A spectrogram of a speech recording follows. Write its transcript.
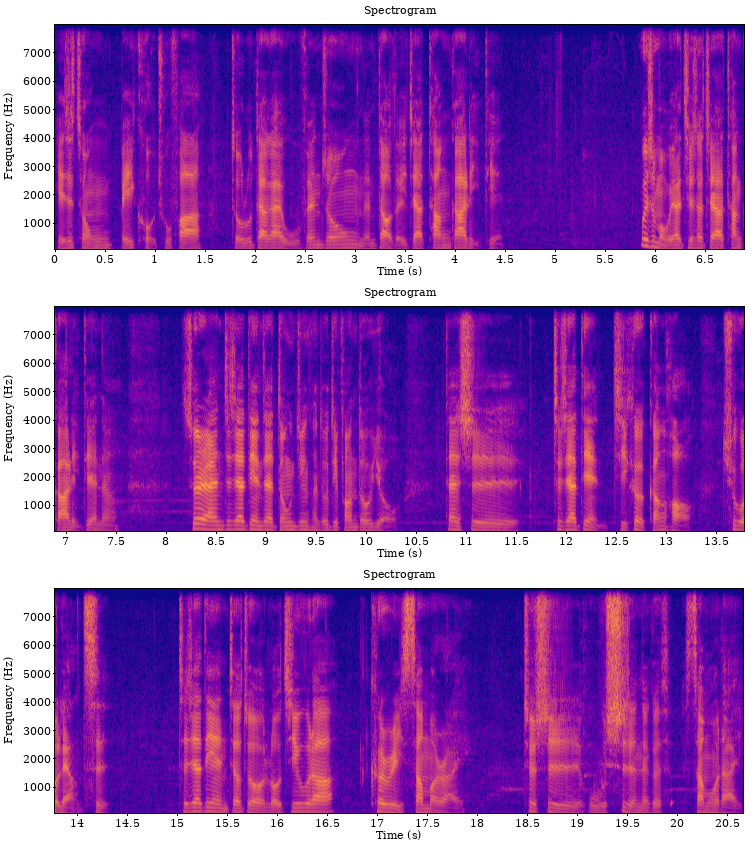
也是从北口出发，走路大概五分钟能到的一家汤咖喱店。为什么我要介绍这家汤咖喱店呢？虽然这家店在东京很多地方都有，但是这家店极客刚好去过两次。这家店叫做 Logiura Curry Samurai，就是武士的那个 Samurai。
